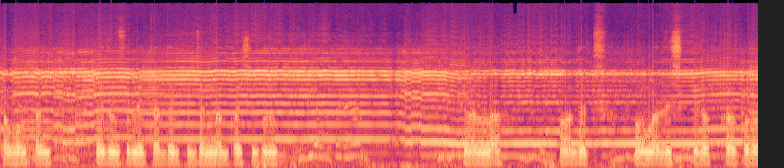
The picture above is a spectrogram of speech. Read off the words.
সফল হয়, এর উচলে তাদেরকে জান্নাতবাসী করুক। আল্লাহ, আমাদের বাংলাদেশকে রক্ষা করো,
